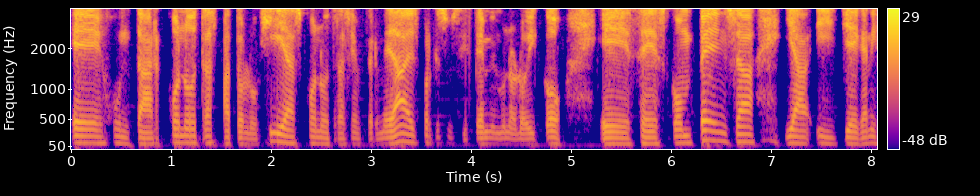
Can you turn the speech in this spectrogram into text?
eh, juntar con otras patologías, con otras enfermedades, porque su sistema inmunológico eh, se descompensa y, a, y llegan, y,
